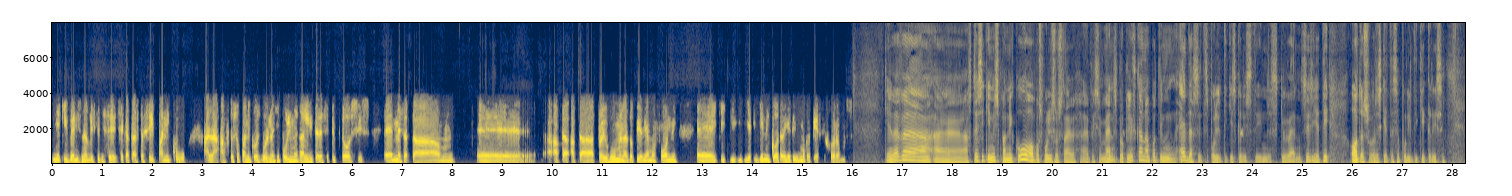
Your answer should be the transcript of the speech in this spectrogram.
μια κυβέρνηση να βρίσκεται σε, σε κατάσταση πανικού. Αλλά αυτός ο πανικός μπορεί να έχει πολύ μεγαλύτερες επιπτώσεις ε, μέσα από τα, ε, από, τα, από τα προηγούμενα τα οποία διαμορφώνει ε, γενικότερα για τη δημοκρατία στη χώρα μας. Και βέβαια αυτές οι κινήσεις πανικού, όπως πολύ σωστά επισημαίνεις, προκλήθηκαν από την ένταση της πολιτικής κρίσης της κυβέρνησης, γιατί όντως βρίσκεται σε πολιτική κρίση ε,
